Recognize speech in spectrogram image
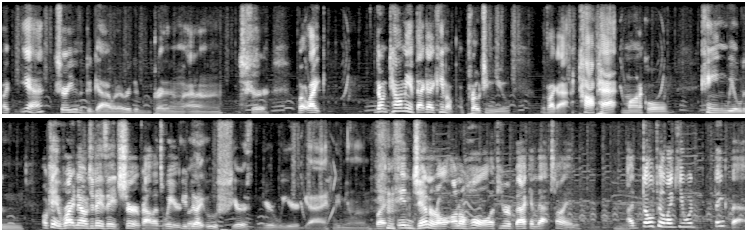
like, yeah, sure, he was a good guy, whatever, good president. I don't know, sure, but like, don't tell me if that guy came up approaching you with like a top hat, monocle, cane wielding. Okay, right now in today's age, sure, pal, that's weird. You'd but, be like, oof, you're you're a weird guy. Leave me alone. but in general, on a whole, if you were back in that time, hmm. I don't feel like you would think that.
